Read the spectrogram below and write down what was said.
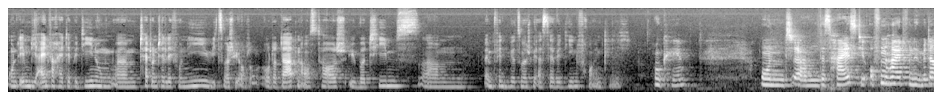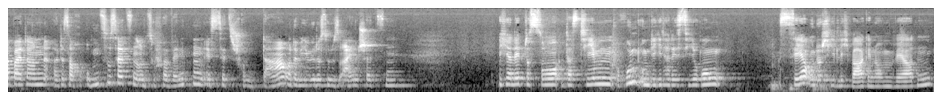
und eben die Einfachheit der Bedienung, ähm, Chat und Telefonie, wie zum Beispiel auch oder Datenaustausch über Teams, ähm, empfinden wir zum Beispiel als sehr bedienfreundlich. Okay. Und ähm, das heißt, die Offenheit von den Mitarbeitern, äh, das auch umzusetzen und zu verwenden, ist jetzt schon da oder wie würdest du das einschätzen? Ich erlebe das so, dass Themen rund um Digitalisierung sehr unterschiedlich wahrgenommen werden.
